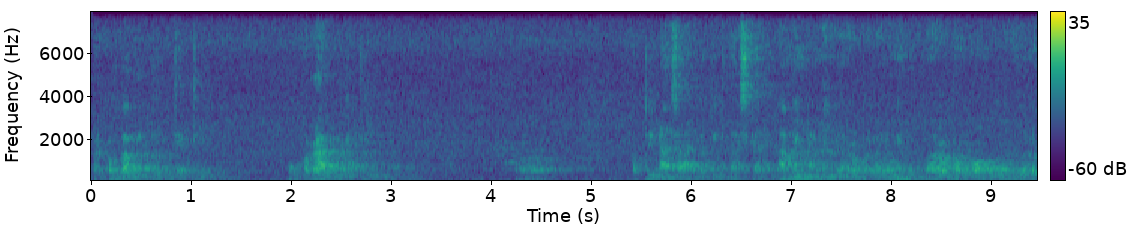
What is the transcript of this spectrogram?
berkembang itu menjadi bumerang menjadi uh, kebinasaan bagi kita sekalian. Amin amin ya rabbal alamin. Barakallahu wa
